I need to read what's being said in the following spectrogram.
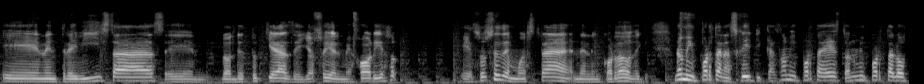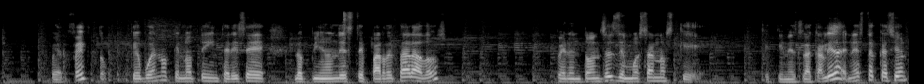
en entrevistas, en donde tú quieras de yo soy el mejor y eso, eso se demuestra en el encordado de que no me importan las críticas, no me importa esto, no me importa lo otro. Perfecto, qué bueno que no te interese la opinión de este par de tarados, pero entonces demuéstranos que, que tienes la calidad. En esta ocasión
